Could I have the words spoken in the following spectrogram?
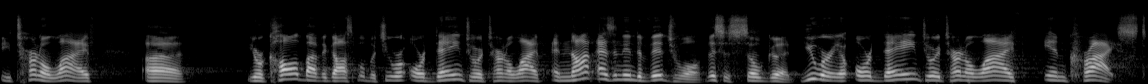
eternal life. Uh, you were called by the gospel, but you were ordained to eternal life, and not as an individual. This is so good. You were ordained to eternal life in Christ.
